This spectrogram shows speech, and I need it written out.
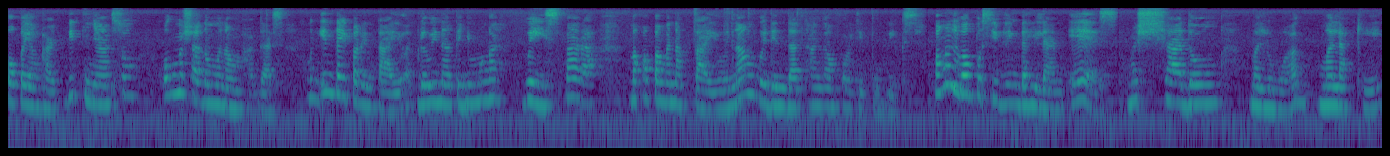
Okay ang heartbeat niya. So, huwag masyadong munang mahagas. Mag-intay pa rin tayo at gawin natin yung mga ways para makapanganak tayo ng within that hanggang 42 weeks. Pangalawang posibleng dahilan is masyadong maluwag, malaki,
